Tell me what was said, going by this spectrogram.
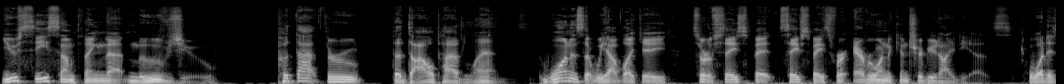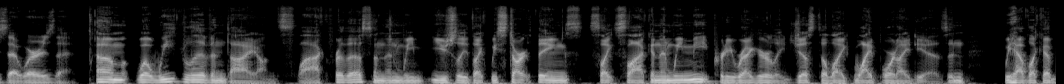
you see something that moves you, put that through the Dialpad lens. One is that we have like a sort of safe space, safe space for everyone to contribute ideas. What is that? Where is that? Um, well, we live and die on Slack for this, and then we usually like we start things like Slack, and then we meet pretty regularly just to like whiteboard ideas, and we have like a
